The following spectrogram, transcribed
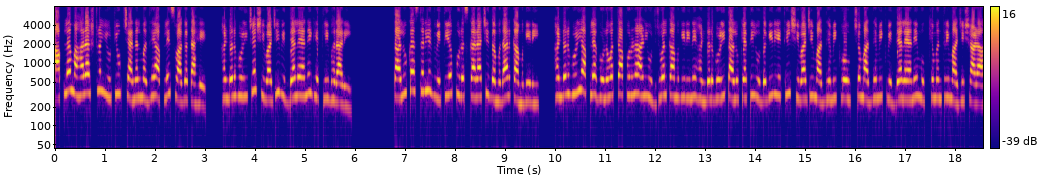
आपल्या महाराष्ट्र युट्यूब चॅनलमध्ये आपले स्वागत आहे. हंडरगुळीच्या शिवाजी विद्यालयाने घेतली भरारी. तालुकास्तरीय द्वितीय पुरस्काराची दमदार कामगिरी. हंडरगुळी आपल्या गुणवत्तापूर्ण आणि उज्ज्वल कामगिरीने हंडरगुळी तालुक्यातील उदगीर येथील शिवाजी माध्यमिक व उच्च माध्यमिक विद्यालयाने मुख्यमंत्री माझी शाळा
